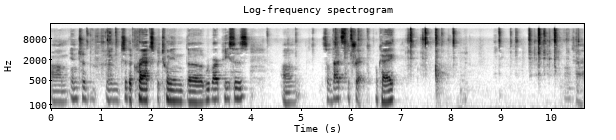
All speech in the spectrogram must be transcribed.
um, into, the, into the cracks between the rhubarb pieces. Um, so that's the trick, okay? Okay.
